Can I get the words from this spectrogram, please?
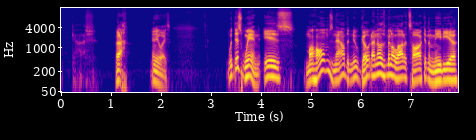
My gosh. Ah. Anyways, with this win, is Mahomes now the new GOAT? I know there's been a lot of talk in the media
